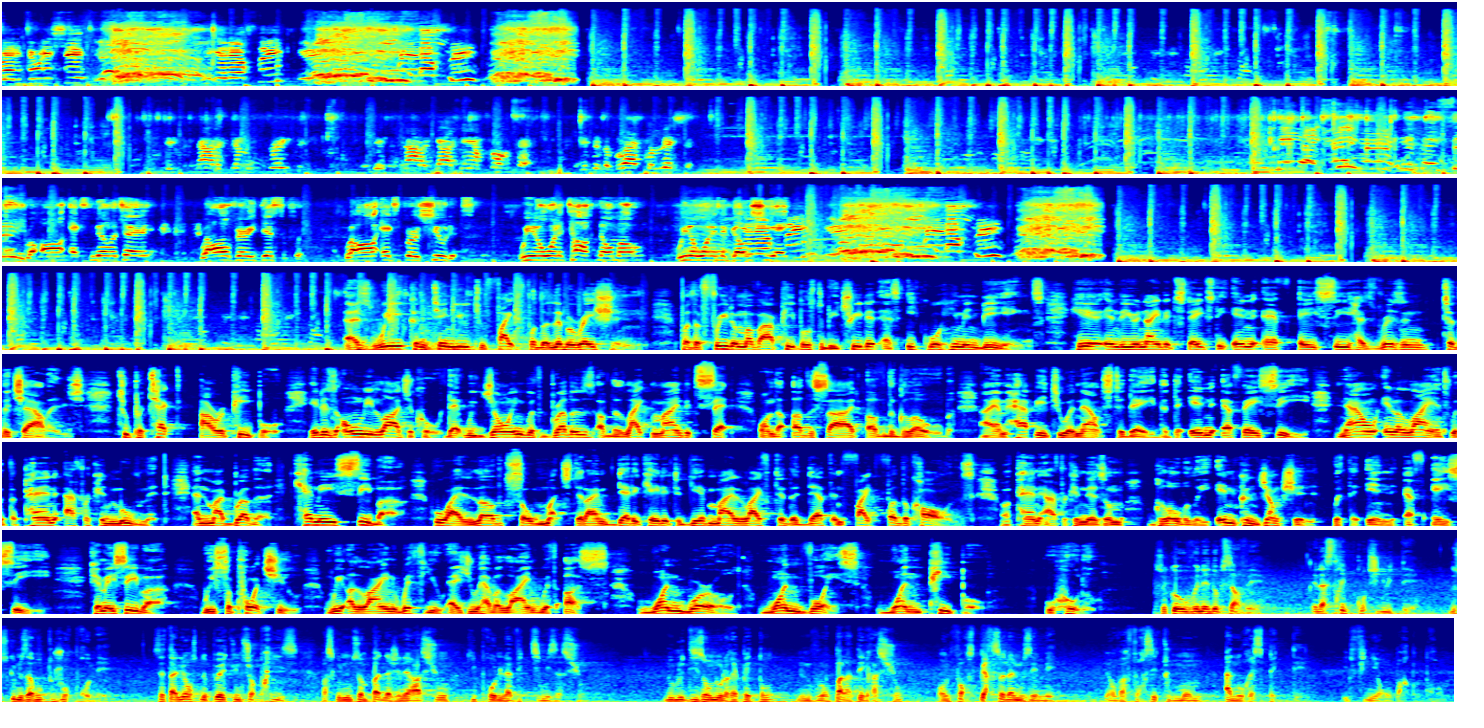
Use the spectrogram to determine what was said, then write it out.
Y'all ready to do this shit? Yeah. We NFC? Yeah. We NFC? This is not a demonstration. This is not a goddamn protest. This is a black militia. We're all ex-military. We're all very disciplined. We're all expert shooters. We don't want to talk no more. We don't want to negotiate. As we continue to fight for the liberation, for the freedom of our peoples to be treated as equal human beings, here in the United States, the NFAC has risen to the challenge to protect our people. It is only logical that we join with brothers of the like-minded set on the other side of the globe. I am happy to announce today that the NFAC, now in alliance with the Pan-African movement and my brother, Kemi Seba, who I loved so much that I'm dedicated to give my life to the death and fight for the cause of Pan-Africanism globally in conjunction with the NFAC. Kemi Seba, we support you. We align with you as you have aligned with us. One world, one voice, one people. Uhuru. Ce que vous venez d'observer est la stricte continuité de ce que nous avons toujours prôné. Cette alliance ne peut être une surprise parce que nous ne sommes pas de la génération qui prône la victimisation. Nous le disons, nous le répétons, nous ne voulons pas l'intégration, on ne force personne à nous aimer, mais on va forcer tout le monde à nous respecter. Ils finiront par comprendre.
